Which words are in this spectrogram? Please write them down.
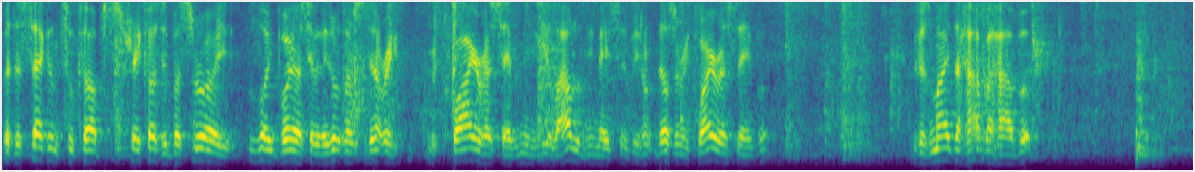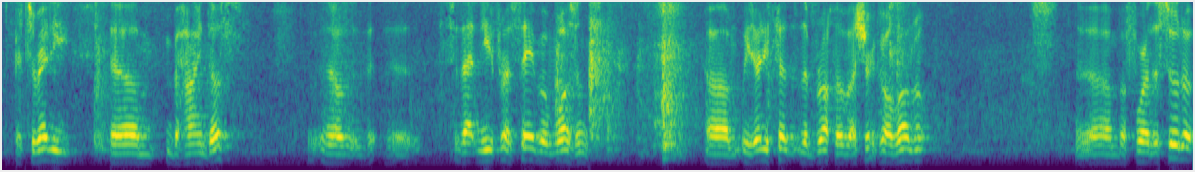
But the second two cups, Shreikosi Basroi, Loy Boy Haseva, they don't, they don't re- require Haseva, meaning he allowed to be Mesa, it doesn't require Haseva. Because my Dahava Hava, it's already um, behind us. You know, the, the, so that need for a saver wasn't um, we already said that the bracha of Asher Golonu um, before the Suda.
